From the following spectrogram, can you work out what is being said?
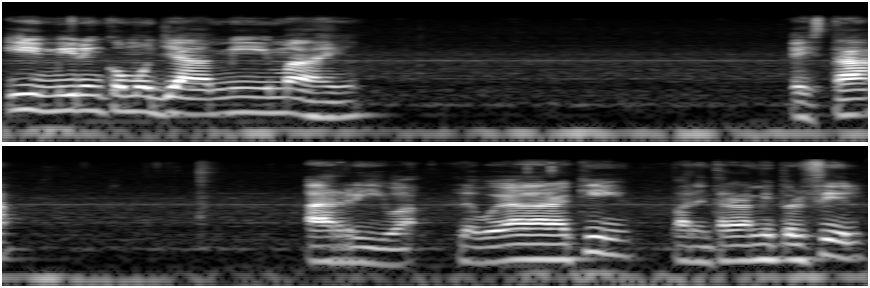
Y miren cómo ya mi imagen está arriba. Le voy a dar aquí para entrar a mi perfil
